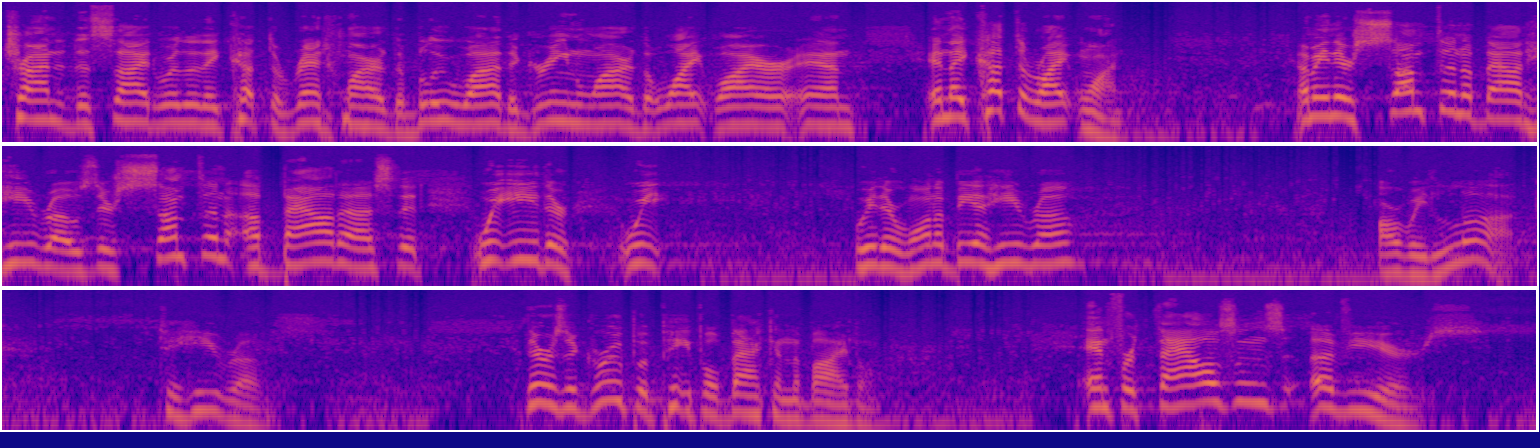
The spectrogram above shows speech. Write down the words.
trying to decide whether they cut the red wire, the blue wire, the green wire, the white wire, and, and they cut the right one. I mean, there's something about heroes. There's something about us that we either we, we either want to be a hero or we look to heroes. There was a group of people back in the Bible and for thousands of years,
